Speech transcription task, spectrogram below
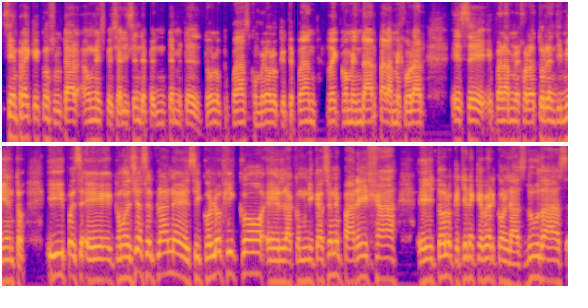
siempre hay que consultar a un especialista independientemente de todo lo que puedas comer o lo que te puedan recomendar para mejorar ese, para mejorar tu rendimiento. Y pues, eh, como decías, el plan eh, psicológico, la comunicación en pareja, todo lo que tiene que ver con las dudas,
